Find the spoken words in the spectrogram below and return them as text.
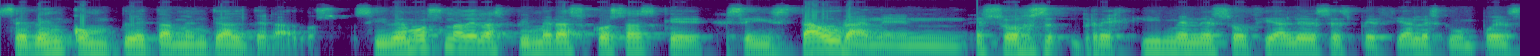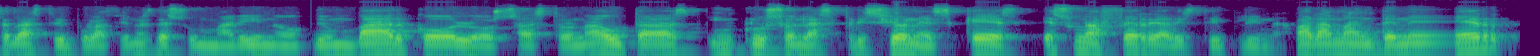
se ven completamente alterados. Si vemos una de las primeras cosas que se instauran en esos regímenes sociales especiales, como pueden ser las tripulaciones de submarino, de un barco, los astronautas, incluso en las prisiones, que es, es una férrea disciplina para mantener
